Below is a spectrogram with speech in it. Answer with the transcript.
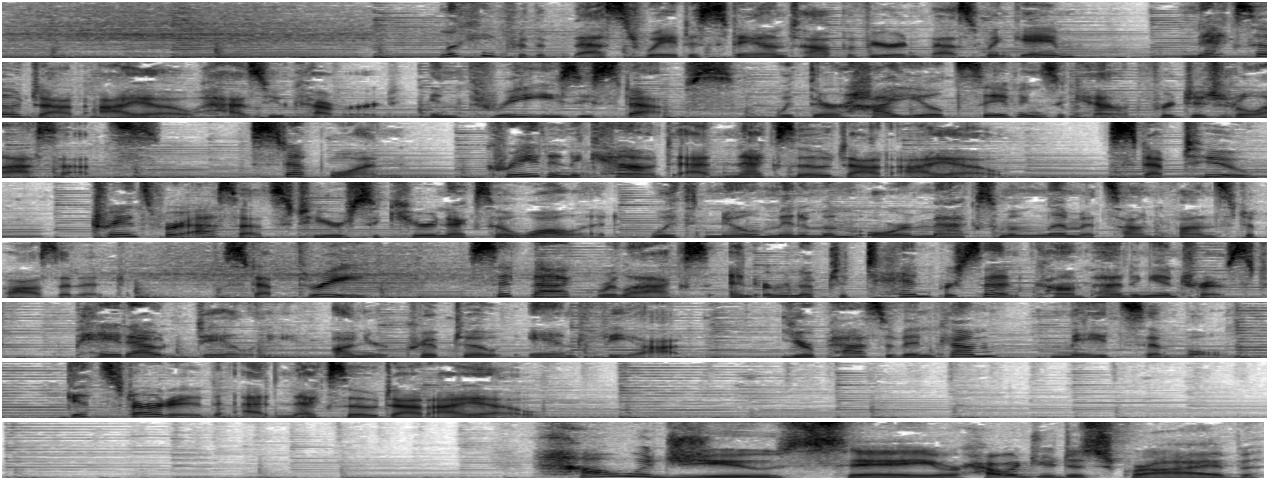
Looking for the best way to stay on top of your investment game? Nexo.io has you covered in three easy steps with their high yield savings account for digital assets. Step 1 Create an account at Nexo.io. Step 2 Transfer assets to your secure Nexo wallet with no minimum or maximum limits on funds deposited. Step 3 Sit back, relax, and earn up to 10% compounding interest, paid out daily on your crypto and fiat. Your passive income made simple. Get started at nexo.io. How would you say, or how would you describe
